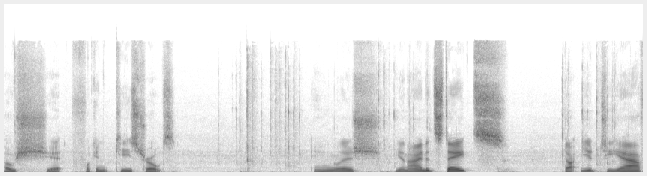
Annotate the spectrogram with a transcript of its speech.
Oh shit. Fucking keystrokes. English. United States. Dot UTF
